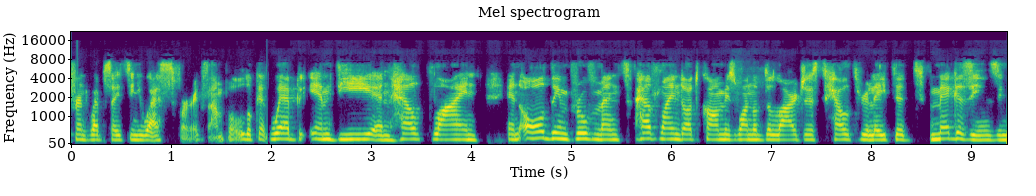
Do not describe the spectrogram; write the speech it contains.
different websites in US, for example. Look at WebMD and Healthline and all the improvements. Healthline.com is one of the largest health related magazines in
